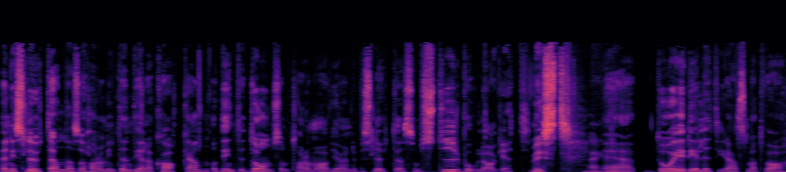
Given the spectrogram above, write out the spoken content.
Men i slutändan så har de inte en del av kakan och det är inte de som tar de avgörande besluten som styr bolaget. Visst. Eh, då är det lite grann som att vara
